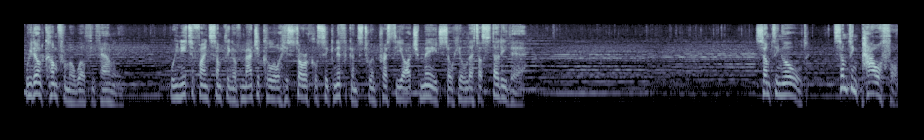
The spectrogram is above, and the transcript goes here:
we don't come from a wealthy family. We need to find something of magical or historical significance to impress the Archmage so he'll let us study there. Something old, something powerful,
